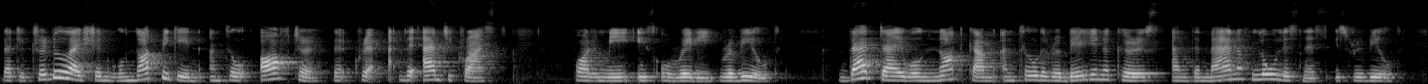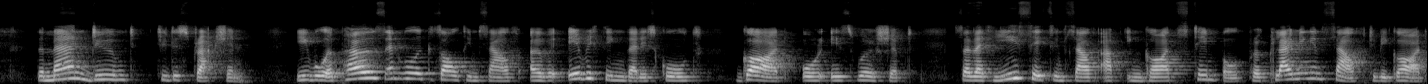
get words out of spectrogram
that the tribulation will not begin until after the, the Antichrist, pardon me, is already revealed. That day will not come until the rebellion occurs and the man of lawlessness is revealed, the man doomed to destruction. He will oppose and will exalt himself over everything that is called God or is worshipped, so that he sets himself up in God's temple, proclaiming himself to be God.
